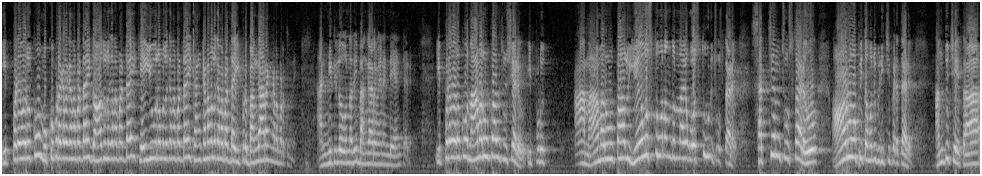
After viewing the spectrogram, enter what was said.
ఇప్పటి వరకు ముక్కు పుడకలు కనపడ్డాయి గాజులు కనపడ్డాయి కేయూరములు కనపడ్డాయి కంకణములు కనపడ్డాయి. ఇప్పుడు బంగారం కనపడుతుంది అన్నిటిలో ఉన్నది బంగారమేనండి అంటాడు. ఇప్పటి వరకు నామరూపాలు చూశాడు. ఇప్పుడు ఆ నామరూపాలు ఏ వస్తువునందున్నాయో వస్తువుని చూస్తాడు. సత్యం చూస్తాడు ఆరోపితమును విడిచిపెడతాడు. అందుచేత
